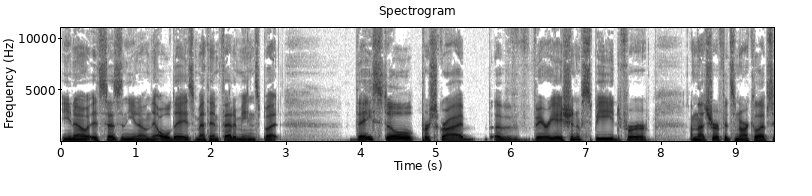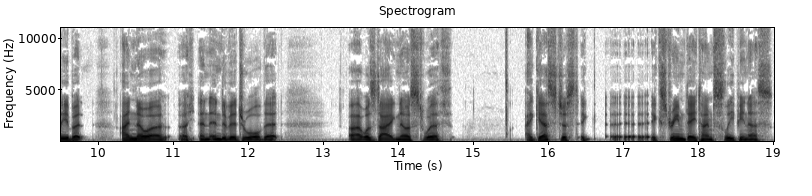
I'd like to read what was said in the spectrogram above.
you know, it says in you know in the old days methamphetamines, but they still prescribe a variation of speed for. I'm not sure if it's narcolepsy, but I know a, a an individual that uh, was diagnosed with, I guess, just e- extreme daytime sleepiness.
